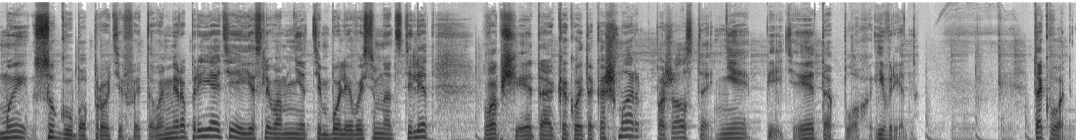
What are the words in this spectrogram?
мы сугубо против этого мероприятия. Если вам нет тем более 18 лет, вообще это какой-то кошмар, пожалуйста, не пейте. Это плохо и вредно. Так вот,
